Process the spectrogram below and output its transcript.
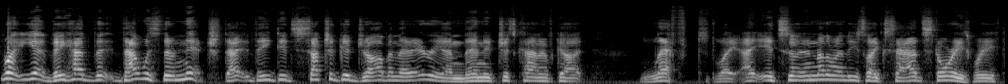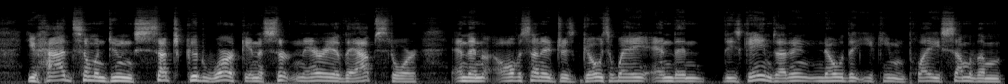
Right, yeah, they had the that was their niche. That they did such a good job in that area and then it just kind of got left like I, it's another one of these like sad stories where you had someone doing such good work in a certain area of the app store and then all of a sudden it just goes away and then these games I didn't know that you can play some of them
